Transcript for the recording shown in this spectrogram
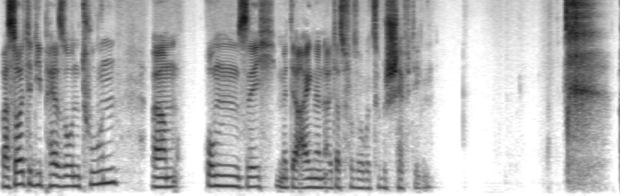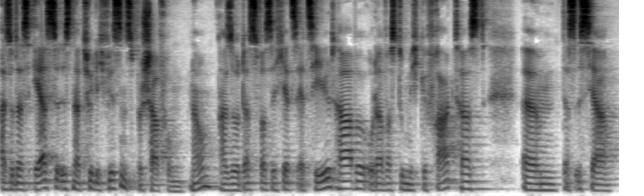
Was sollte die Person tun, ähm, um sich mit der eigenen Altersvorsorge zu beschäftigen? Also das erste ist natürlich Wissensbeschaffung. Ne? Also das, was ich jetzt erzählt habe oder was du mich gefragt hast, ähm, das ist ja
